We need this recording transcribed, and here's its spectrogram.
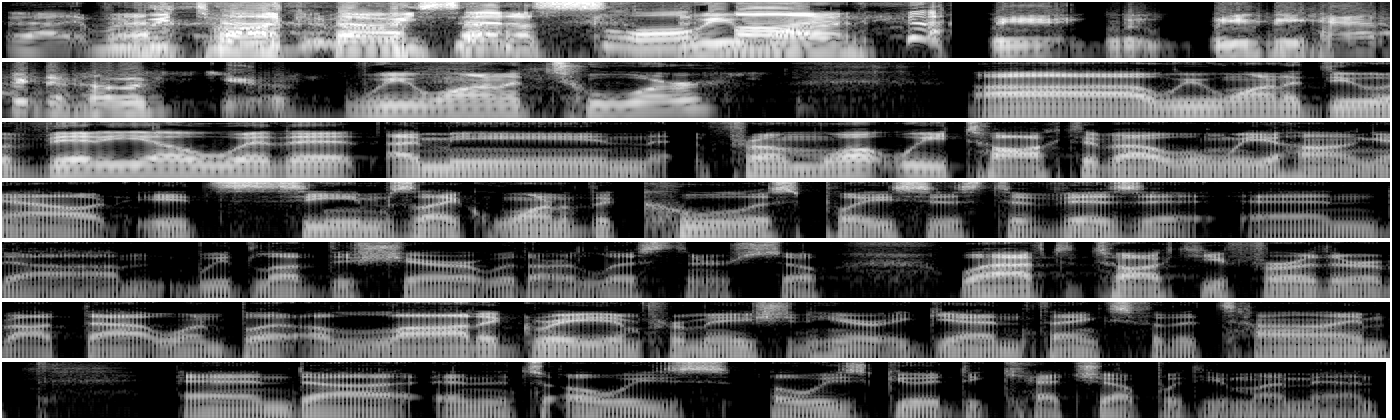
Uh, we were talking about we said a salt We mine. want, We, we- we'd be happy to host you. we want a tour. Uh, we want to do a video with it. I mean, from what we talked about when we hung out, it seems like one of the coolest places to visit, and um, we'd love to share it with our listeners. So we'll have to talk to you further about that one. But a lot of great information here. Again, thanks for the time, and uh, and it's always always good to catch up with you, my man.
